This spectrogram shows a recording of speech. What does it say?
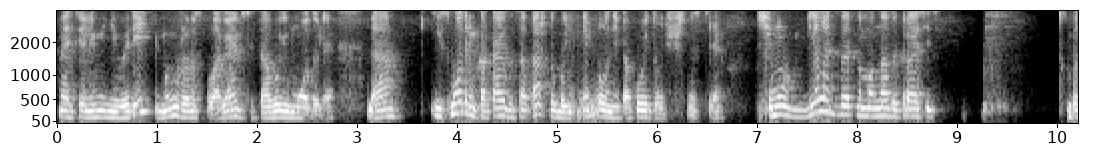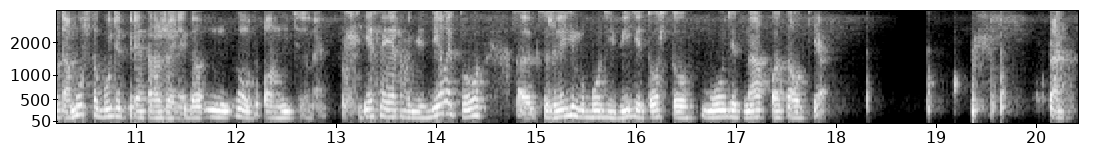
На эти алюминиевые рейки мы уже располагаем световые модули. Да? И смотрим, какая высота, чтобы не было никакой точечности. Почему белый обязательно надо красить? Потому что будет переотражение ну, дополнительное. Если этого не сделать, то, э, к сожалению, мы будем видеть то, что будет на потолке. Так,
